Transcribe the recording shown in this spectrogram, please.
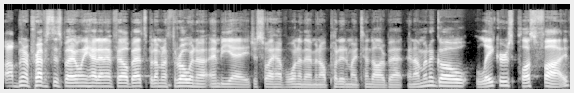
I'm gonna preface this, but I only had NFL bets, but I'm gonna throw in a NBA just so I have one of them, and I'll put it in my ten dollar bet. And I'm gonna go Lakers plus five.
